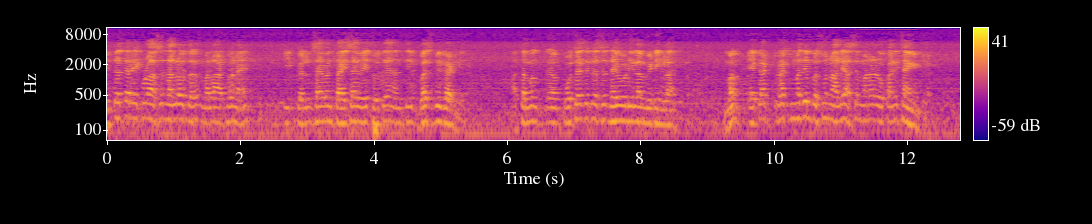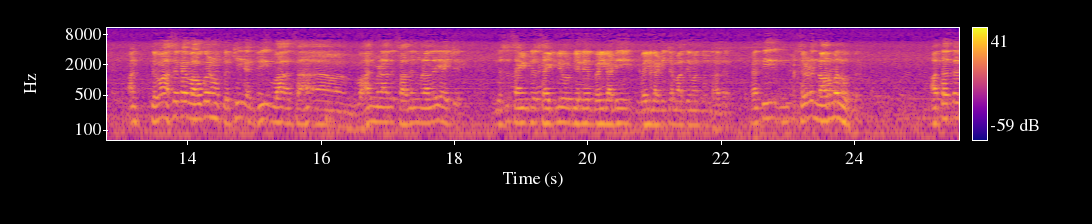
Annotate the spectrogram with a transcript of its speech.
इथं तर एक वेळा असं झालं होतं मला आठवण आहे की कल साहेब आणि ताईसाहेब येत होते आणि ती बस बिघडली. आता मग पोचायचं कसं दहिवडीला मिटिंगला मग एका ट्रकमध्ये बसून आले असं मला लोकांनी सांगितलं. आणि तेव्हा असं काही वावगण होतं ठीक आहे जी वा- वाहन मिळालं साधन मिळालं यायचे. जसं सांगितलं सायकलीवर गेले बैलगाडी बैलगाडीच्या माध्यमातून झालं. कारण ती सगळं नॉर्मल होतं. आता तर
